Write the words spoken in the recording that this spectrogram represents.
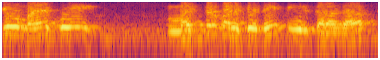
ਕਿਉਂ ਮੈਂ ਕੋਈ ਮਸਟਰ ਬਣ ਕੇ ਨਹੀਂ ਅਪੀਲ ਕਰਾਂਗਾ,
